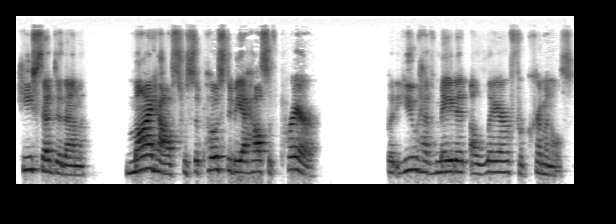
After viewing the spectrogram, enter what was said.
He said to them, My house was supposed to be a house of prayer, but you have made it a lair for criminals.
